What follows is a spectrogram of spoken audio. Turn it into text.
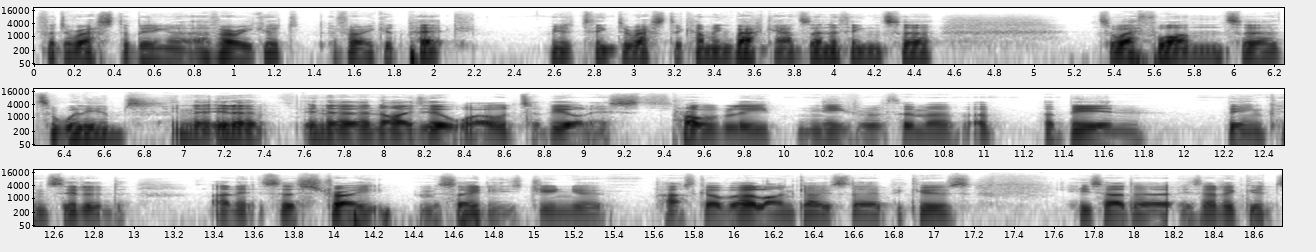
for di Resta being a, a very good a very good pick. Do you think di Resta coming back adds anything to to F1 to, to Williams? In a, in a in an ideal world, to be honest, probably neither of them are, are, are being being considered, and it's a straight Mercedes Junior. Pascal Wehrlein goes there because he's had a he's had a good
